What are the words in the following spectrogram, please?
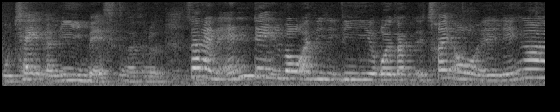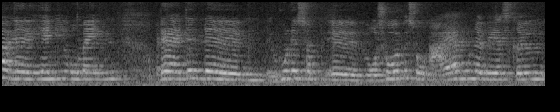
brutalt og lige i masken og sådan noget. Så er der en anden del, hvor vi, vi rykker tre år øh, længere hen i romanen, og der, den, øh, hun er så, øh, vores hovedperson Aya, hun er ved at skrive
